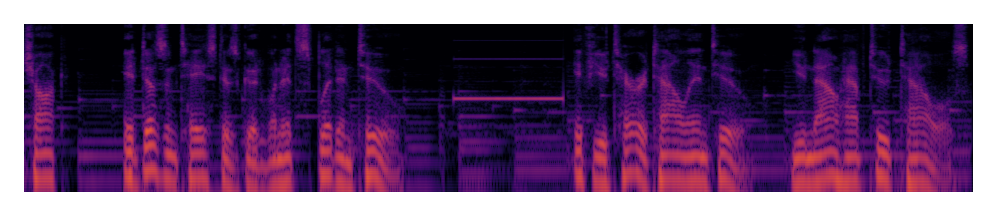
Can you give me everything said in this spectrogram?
Chalk. It doesn't taste as good when it's split in two. If you tear a towel in two, you now have two towels.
